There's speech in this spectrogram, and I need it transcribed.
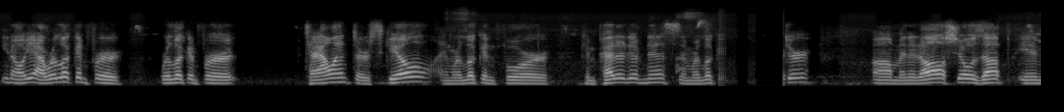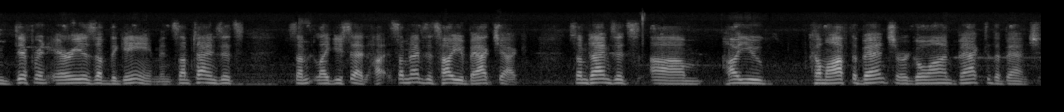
you know, yeah, we're looking for we're looking for talent or skill, and we're looking for competitiveness, and we're looking for um, and it all shows up in different areas of the game. And sometimes it's some, like you said, sometimes it's how you back check. Sometimes it's um, how you come off the bench or go on back to the bench.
